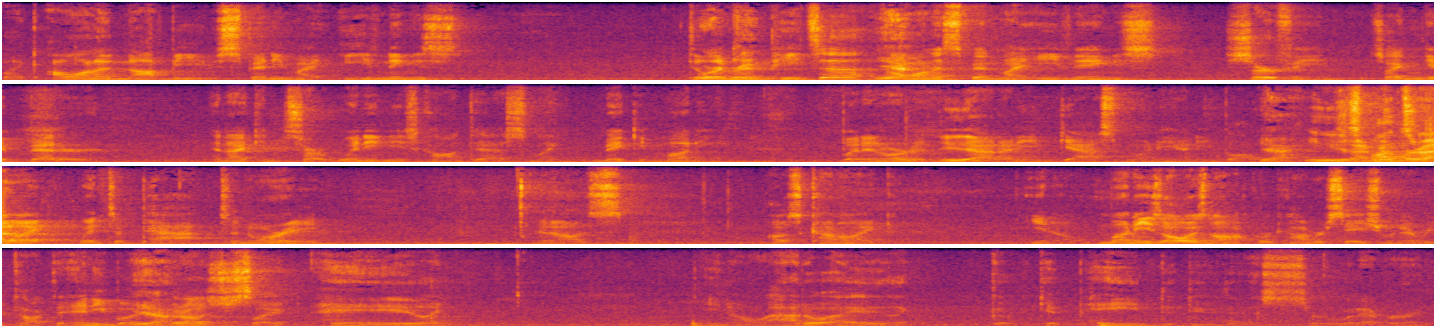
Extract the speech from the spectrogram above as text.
like I want to not be spending my evenings delivering Working. pizza. Yeah. I want to spend my evenings surfing so I can get better, and I can start winning these contests and like making money. But in order to do that, I need gas money. I need blah blah. Yeah, you need so I remember I like went to Pat Tenore, and I was I was kind of like, you know, money's always an awkward conversation whenever you talk to anybody. Yeah. But I was just like, hey, like you know, how do I like go, get paid to do this or whatever? And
